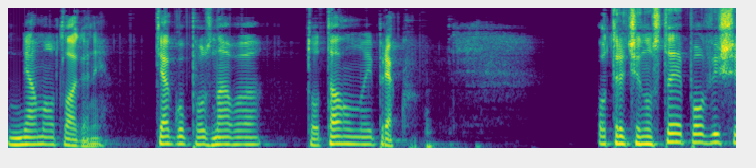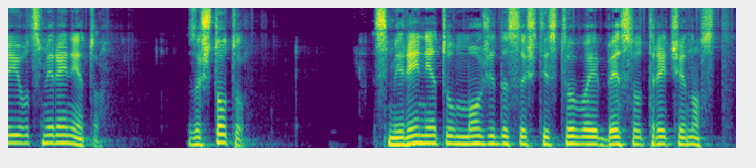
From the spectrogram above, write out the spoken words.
няма отлагане. Тя го познава тотално и пряко. Отречеността е по-висша и от смирението. Защото смирението може да съществува и без отреченост.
